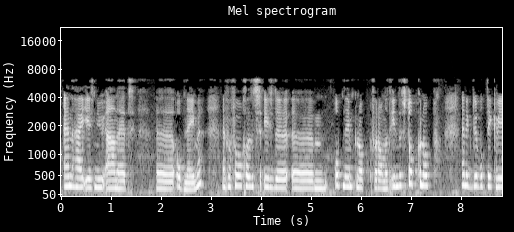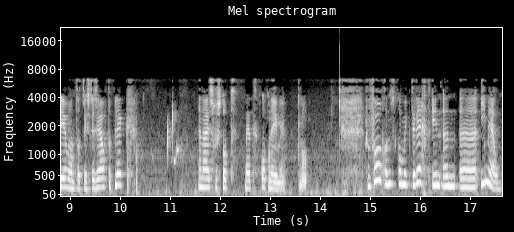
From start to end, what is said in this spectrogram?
En hij is nu aan het uh, opnemen. En vervolgens is de uh, opneemknop veranderd in de stopknop. En ik dubbeltik weer, want dat is dezelfde plek. En hij is gestopt met opnemen. Vervolgens kom ik terecht in een uh, e-mail.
